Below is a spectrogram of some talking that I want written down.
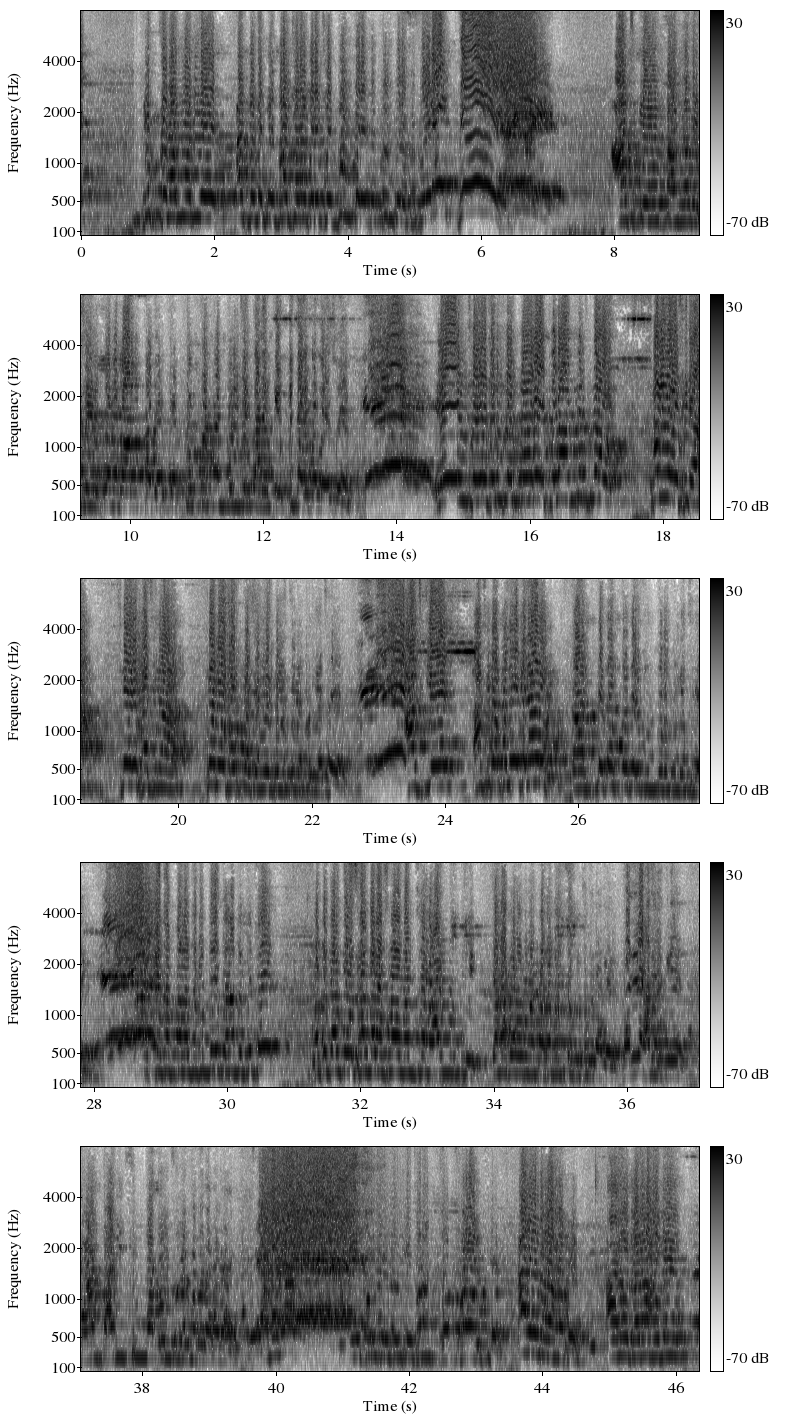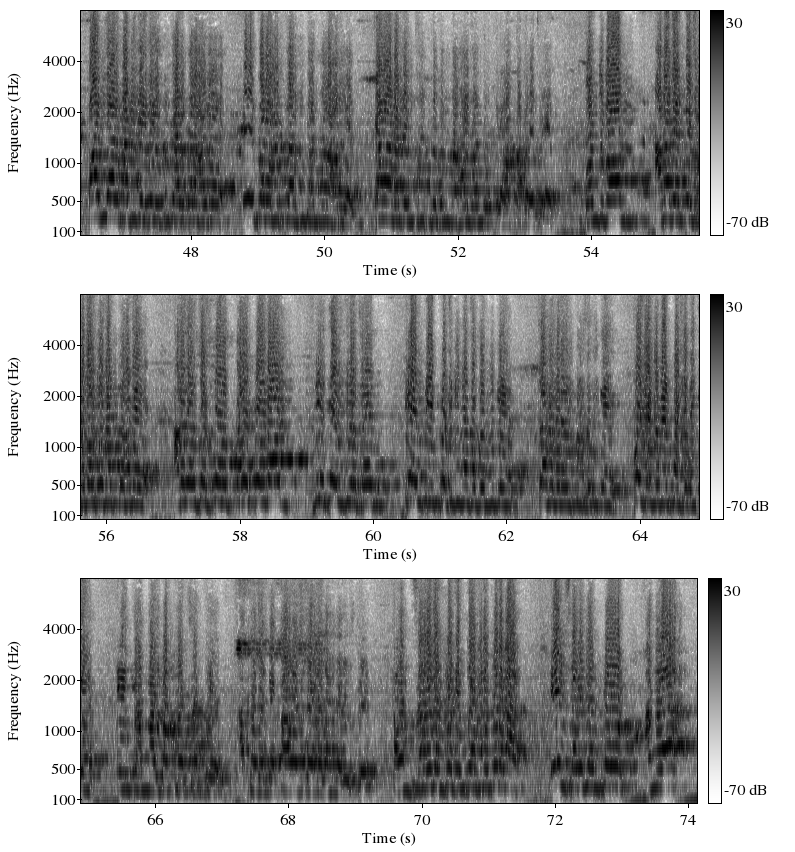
আপনাদেরকে ধর্ষণা করেছে গুম করেছে, খুন করেছে। আজকে বাংলাদেশের জনগণ তাদেরকে প্রত্যাখ্যান করেছে, তাদেরকে বিচারিত করেছে। এই সরকারের প্রধান মিত্র খুনি হাসিনা শেখ হাসিনা কোন হত্যা চালিয়ে দেশটিকে খুলিয়েছে আজকে হাসিনা পালিয়ে গেলেও তার পেতার তাদের কিন্তু রেখে গেছে তার পেতার পালাতে কিন্তু তারা করতেছে গতকালকে সালমান আসলাম মানুষের আইনমন্ত্রী যারা বড় বড় কথা বলতে কিছু লাগে তাদেরকে কারণ বাড়ি সিনেমা কৌশলের মতো দেখা যায়। আরও ধরা হবে। আরও ধরা হবে। বাংলার মাটিতে বিচার করা হবে। এই বিচার করা হবে। যারা আমাদের ছাত্র ভাই বোনদেরকে হত্যা করেছে। বন্ধুগণ, আমাদেরকে সতর্ক থাকতে হবে। আমাদের দেশ তারেক রহমান নির্দেশ দিয়েছেন বিএনপি প্রতিটি নেতা কর্মীকে, জনগণের পাশে থেকে, প্রশাসনের পাশে থেকে এই জামাই রক্ষার স্বার্থে আপনাদেরকে পাওয়া দিতে হবে বাংলাদেশকে। কারণ ষড়যন্ত্র কিন্তু এখনও চলে না। এই ষড়যন্ত্র আমরা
